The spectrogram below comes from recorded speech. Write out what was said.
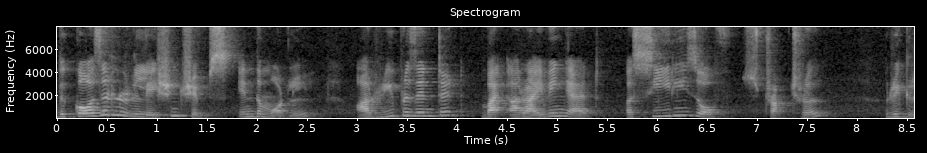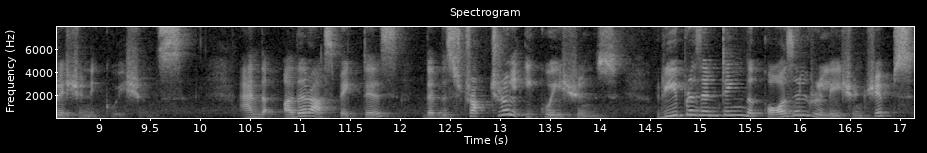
The causal relationships in the model are represented by arriving at a series of structural regression equations. And the other aspect is that the structural equations representing the causal relationships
